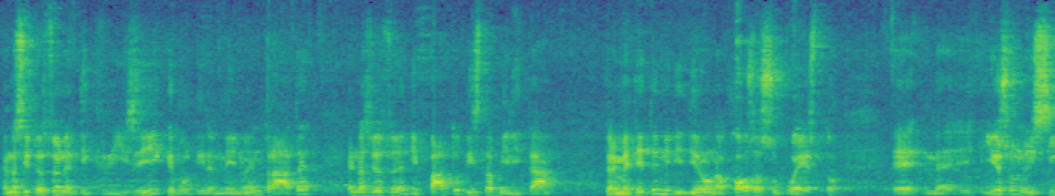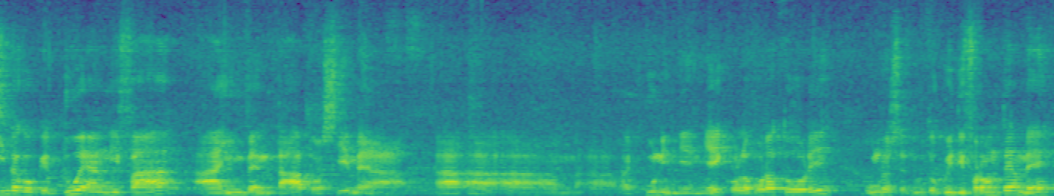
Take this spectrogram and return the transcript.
è una situazione di crisi, che vuol dire meno entrate, è una situazione di patto di stabilità. Permettetemi di dire una cosa su questo. Eh, io sono il sindaco che due anni fa ha inventato assieme a, a, a, a alcuni miei, miei collaboratori, uno è seduto qui di fronte a me,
